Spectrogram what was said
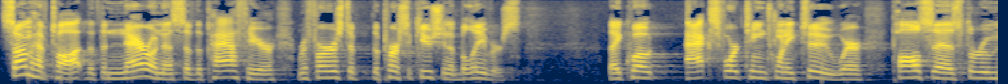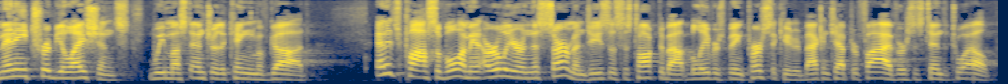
Some have taught that the narrowness of the path here refers to the persecution of believers. They quote Acts 14:22 where Paul says through many tribulations we must enter the kingdom of God. And it's possible, I mean earlier in this sermon Jesus has talked about believers being persecuted back in chapter 5 verses 10 to 12.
